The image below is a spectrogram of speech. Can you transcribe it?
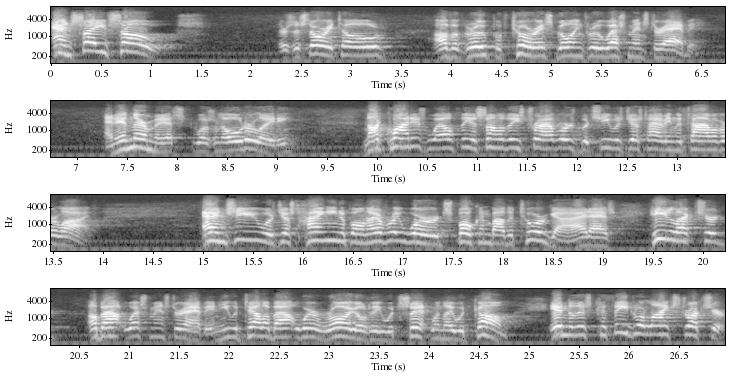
and save souls. There's a story told of a group of tourists going through Westminster Abbey. And in their midst was an older lady, not quite as wealthy as some of these travelers, but she was just having the time of her life. And she was just hanging upon every word spoken by the tour guide as he lectured about Westminster Abbey. And he would tell about where royalty would sit when they would come into this cathedral like structure.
